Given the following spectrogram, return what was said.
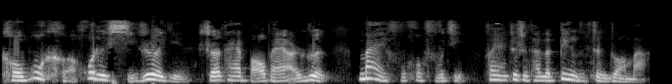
口不渴或者喜热饮、舌苔薄白而润、脉浮或浮紧，发现这是他的病的症状吧？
